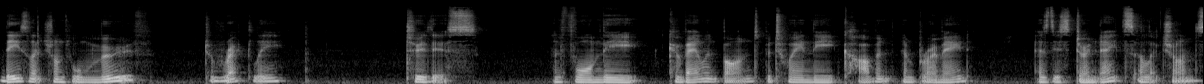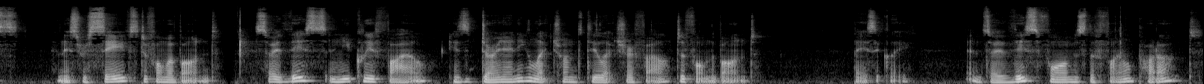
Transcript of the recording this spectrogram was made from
These electrons will move directly to this and form the covalent bond between the carbon and bromide as this donates electrons and this receives to form a bond. So this nucleophile is donating electrons to the electrophile to form the bond, basically. And so this forms the final product,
